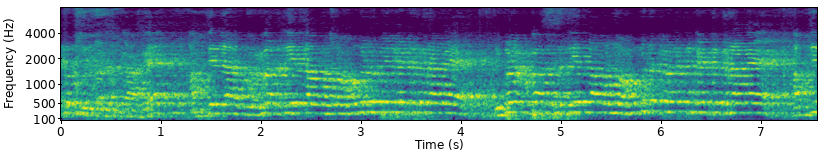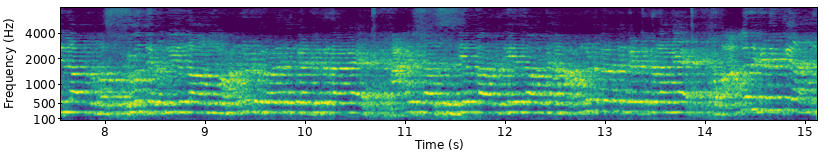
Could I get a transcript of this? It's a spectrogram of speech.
மார்க்கத்தை செய்வதற்காக அப்துல்லா அவர்கள் ரலியல்லாஹு அன்ஹு அவங்கள போய் கேட்டுக்கிறாங்க இப்ப அப்பாஸ் ரலியல்லாஹு அன்ஹு அவங்கள போய் விளக்கம் கேட்டுக்கிறாங்க அப்துல்லா மசூத் மஸ்ஊத் ரலியல்லாஹு அன்ஹு அவங்கள போய் விளக்கம் கேட்டுக்கிறாங்க ஆயிஷா சித்தியல்லாஹு ரலியல்லாஹு அன்ஹா அவங்கள போய் விளக்கம் கேட்டுக்கிறாங்க அவர்களுக்கு அந்த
